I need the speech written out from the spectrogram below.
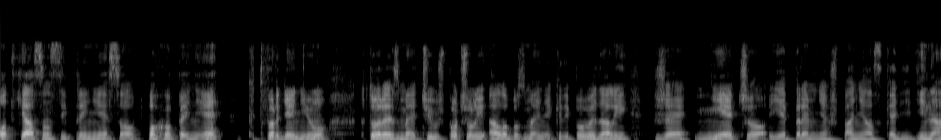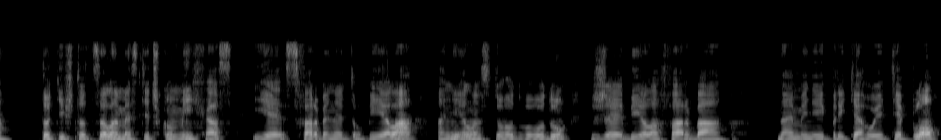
odkiaľ som si priniesol pochopenie k tvrdeniu, ktoré sme či už počuli, alebo sme niekedy povedali, že niečo je pre mňa španielská dedina. Totižto celé mestečko Michas je sfarbené do biela a nie len z toho dôvodu, že biela farba najmenej priťahuje teplo,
